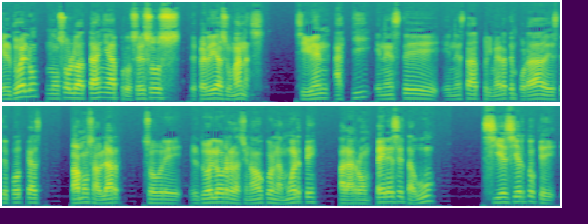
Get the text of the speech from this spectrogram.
El duelo no solo atañe a procesos de pérdidas humanas. Si bien aquí en, este, en esta primera temporada de este podcast vamos a hablar sobre el duelo relacionado con la muerte para romper ese tabú, sí es cierto que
